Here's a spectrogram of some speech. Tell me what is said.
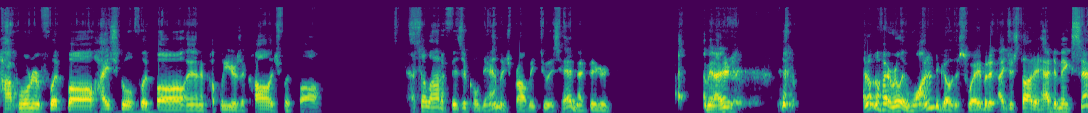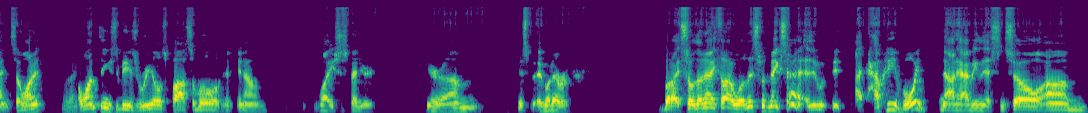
Pop Warner football, high school football, and a couple of years of college football that's a lot of physical damage probably to his head. And I figured, I, I mean, I didn't, I don't know if I really wanted to go this way, but I just thought it had to make sense. I wanted, right. I want things to be as real as possible. You know, why you suspend your your um whatever. But I so then I thought, well, this would make sense. It, it, how could he avoid not having this? And so um,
